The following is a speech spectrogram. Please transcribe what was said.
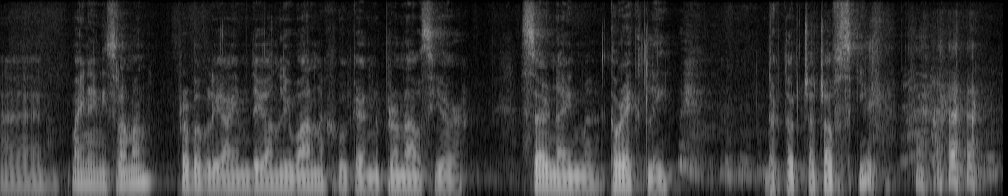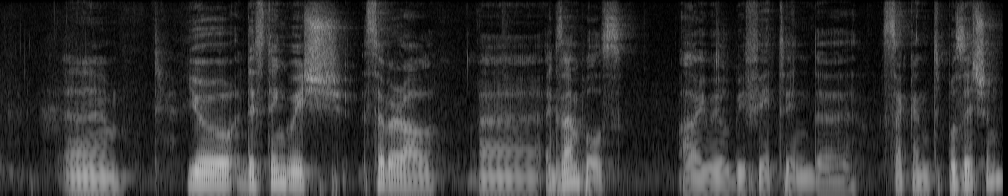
Uh, my name is Roman. Probably I am the only one who can pronounce your surname correctly, Dr. Czachowski. Um, you distinguish several uh, examples. I will be fit in the second position.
